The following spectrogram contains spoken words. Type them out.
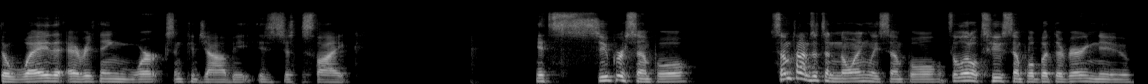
the way that everything works in Kajabi is just like it's super simple. Sometimes it's annoyingly simple. It's a little too simple, but they're very new.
